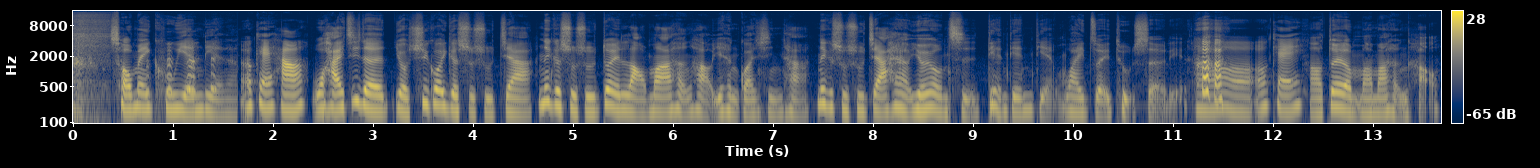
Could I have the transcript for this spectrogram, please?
愁眉苦眼脸啊？OK，好。我还记得有去过一个叔叔家，那个叔叔对老妈很好，也很关心她。那个叔叔家还有游泳池，点点点，歪嘴吐舌脸。哦、oh,，OK。哦，对了，妈妈很好，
